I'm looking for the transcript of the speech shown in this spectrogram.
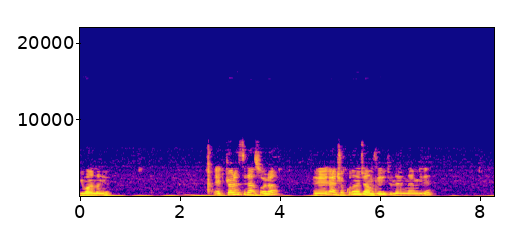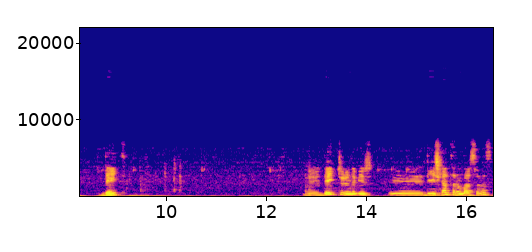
yuvarlanıyor. Evet, currency'den sonra e, en çok kullanacağımız veri türlerinden biri date. E, date türünde bir e, değişken tanımlarsanız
